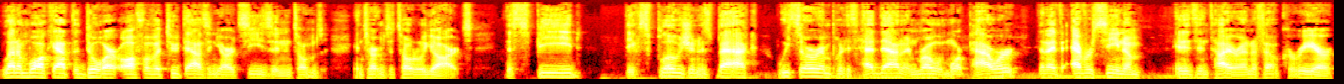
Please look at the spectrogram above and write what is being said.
let him walk out the door off of a 2,000 yard season in terms, in terms of total yards. The speed, the explosion is back. We saw him put his head down and run with more power than I've ever seen him in his entire NFL career.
